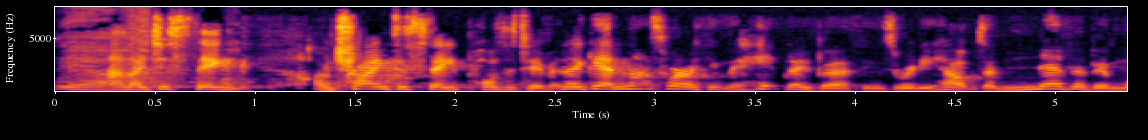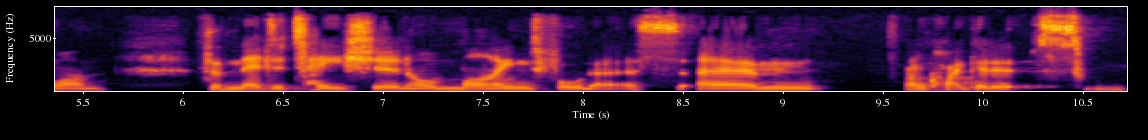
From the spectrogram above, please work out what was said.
Yeah. And I just think I'm trying to stay positive. And again, that's where I think the hypnobirthing's really helped. I've never been one for meditation or mindfulness. Um, I'm quite good at sw-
